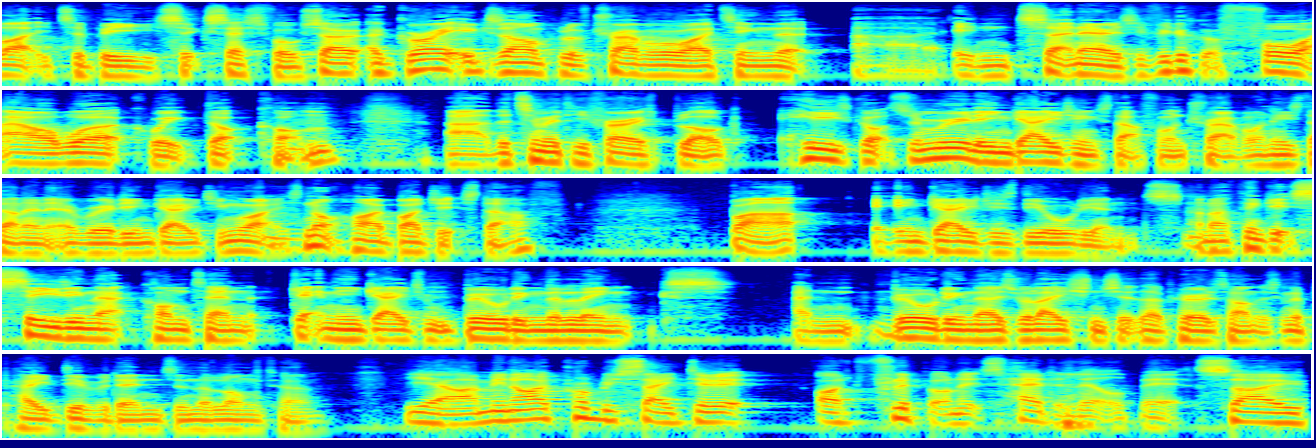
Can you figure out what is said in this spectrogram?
likely to be successful. So a great example of travel writing that uh, in certain areas, if you look at 4hourworkweek.com, uh, the Timothy Ferriss blog, he's got some really engaging stuff on travel and he's done it in a really engaging way. It's not high budget stuff, but it engages the audience. And I think it's seeding that content, getting the engagement, building the links and building those relationships over a period of time that's going to pay dividends in the long term. Yeah, I mean, I'd probably say do it I'd flip it on its head a little bit. So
